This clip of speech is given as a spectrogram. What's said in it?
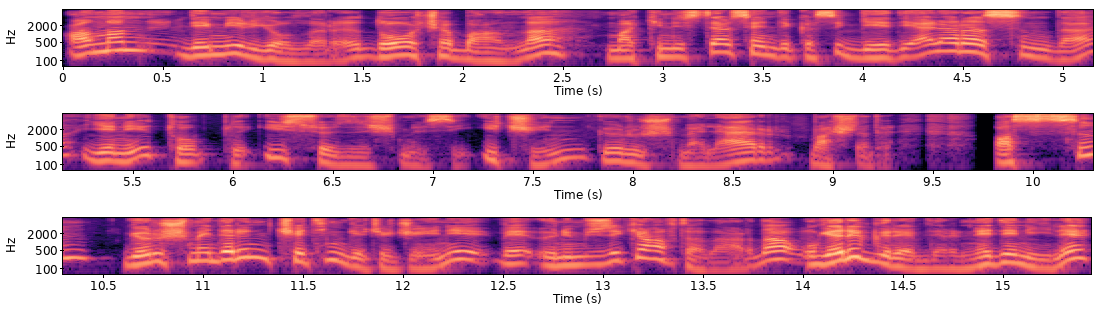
Alman Demir Yolları Deutsche Bahn'la Makinistler Sendikası GDL arasında yeni toplu iş sözleşmesi için görüşmeler başladı. Basın görüşmelerin çetin geçeceğini ve önümüzdeki haftalarda uyarı grevleri nedeniyle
